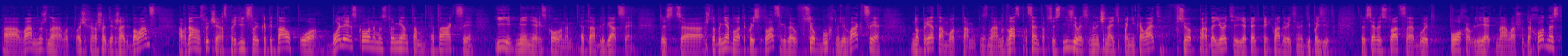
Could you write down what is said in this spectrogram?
а, вам нужно вот очень хорошо держать баланс, а в данном случае распределить свой капитал по более рискованным инструментам, это акции, и менее рискованным, это облигации. То есть, а, чтобы не было такой ситуации, когда все бухнули в акции, но при этом вот там, не знаю, на 20% все снизилось, вы начинаете паниковать, все продаете и опять перекладываете на депозит. То есть эта ситуация будет плохо влиять на вашу доходность,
